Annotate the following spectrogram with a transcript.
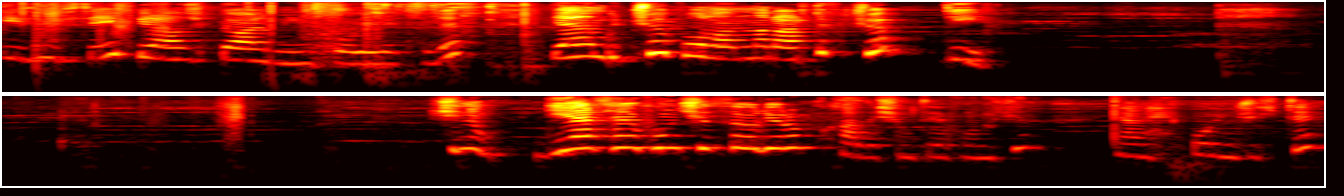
izin isteyip birazcık daha alüminyum folyo getirdi. Yani bu çöp olanlar artık çöp değil. Şimdi diğer telefon için söylüyorum. Kardeşim telefon için. Yani oyuncu gitti.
